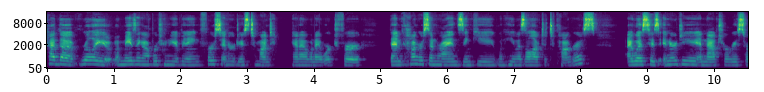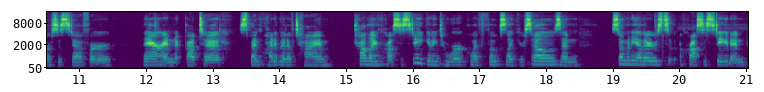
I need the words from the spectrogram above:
had the really amazing opportunity of being first introduced to Montana when I worked for then Congressman Ryan Zinke when he was elected to Congress. I was his energy and natural resources staffer there and got to spend quite a bit of time traveling across the state, getting to work with folks like yourselves and so many others across the state. And it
